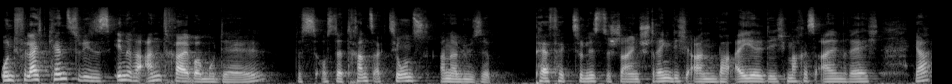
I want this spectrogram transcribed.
Und vielleicht kennst du dieses innere Antreibermodell, das aus der Transaktionsanalyse perfektionistisch sein, streng dich an, beeil dich, mach es allen recht. Ja,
